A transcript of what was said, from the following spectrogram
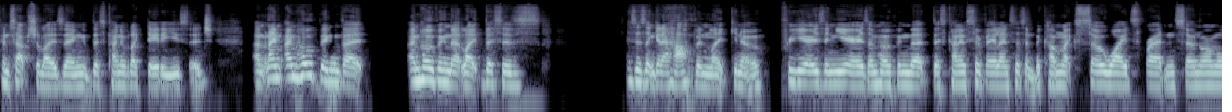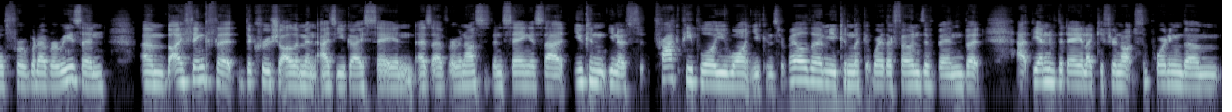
conceptualizing this kind of like data usage. Um, and I'm, I'm hoping that i'm hoping that like this is this isn't going to happen like you know for years and years. I'm hoping that this kind of surveillance doesn't become like so widespread and so normal for whatever reason. Um, but i think that the crucial element as you guys say and as everyone else has been saying is that you can you know track people all you want. You can surveil them. You can look at where their phones have been. But at the end of the day like if you're not supporting them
